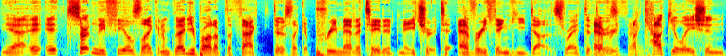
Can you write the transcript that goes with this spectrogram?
Yeah, it, it, certainly feels like, and I'm glad you brought up the fact that there's like a premeditated nature to everything he does, right? That there's a calculation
